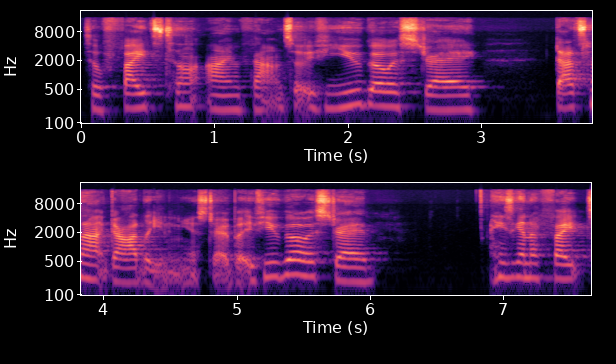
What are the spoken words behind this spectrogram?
So, fights till I'm found. So, if you go astray, that's not God leading you astray. But if you go astray, He's going to fight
